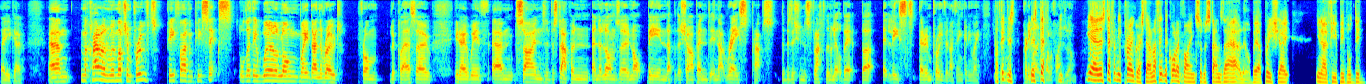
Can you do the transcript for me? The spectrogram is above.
there you go. Um, McLaren were much improved, P5 and P6, although they were a long way down the road from Leclerc. So, you know, with um, Sainz of Verstappen and Alonso not being up at the sharp end in that race, perhaps the positions flatter them a little bit, but at least they're improving. I think anyway. I think there's pretty there's def- qualifying as well. Yeah, there's definitely progress there, and I think the qualifying sort of stands that out a little bit. I appreciate, you know, a few people did.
